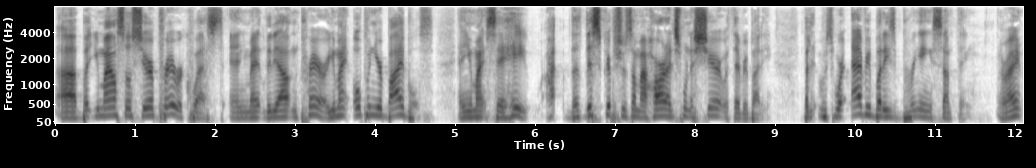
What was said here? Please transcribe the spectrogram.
Uh, but you might also share a prayer request and you might lead it out in prayer. Or you might open your Bibles and you might say, hey, I, the, this scripture is on my heart. I just want to share it with everybody. But it was where everybody's bringing something, all right?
